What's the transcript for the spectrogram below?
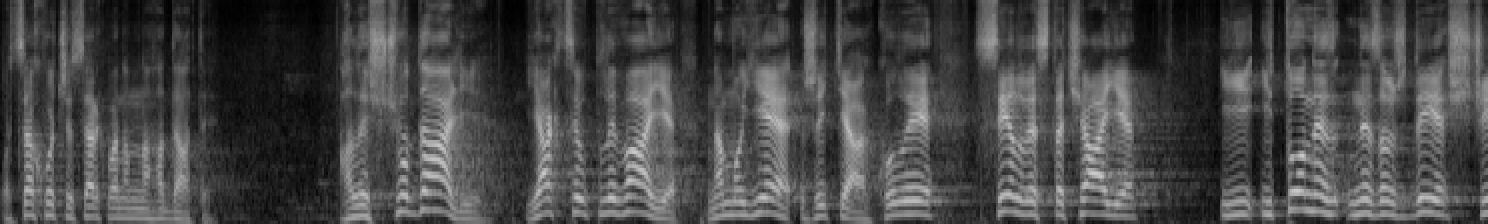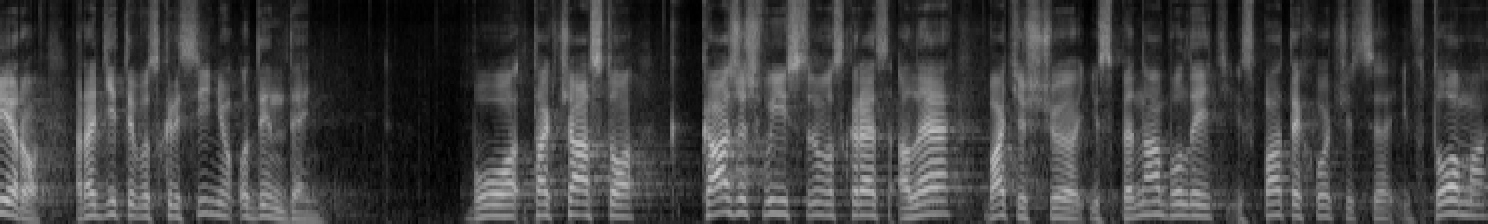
Оце хоче церква нам нагадати. Але що далі? Як це впливає на моє життя, коли сил вистачає, і, і то не, не завжди щиро радіти Воскресінню один день. Бо так часто кажеш воістину Воскрес, але бачиш, що і спина болить, і спати хочеться, і втома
